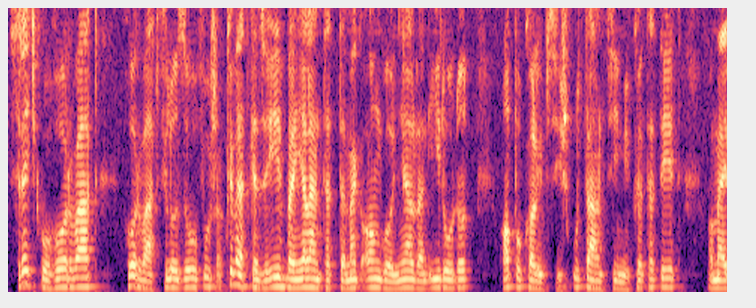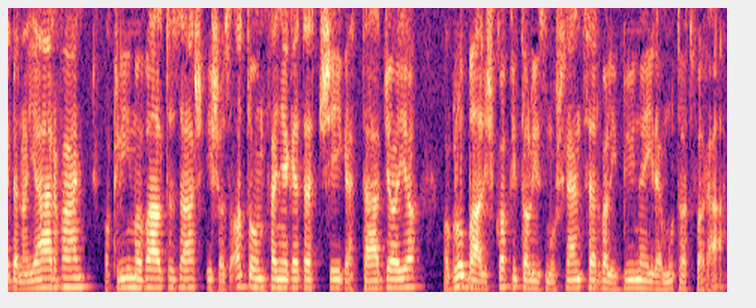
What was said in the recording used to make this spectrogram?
Srečko Horvát, horvát filozófus a következő évben jelentette meg angol nyelven íródott Apokalipszis után című kötetét, amelyben a járvány, a klímaváltozás és az atomfenyegetettséget tárgyalja, a globális kapitalizmus rendszerbeli bűneire mutatva rá.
